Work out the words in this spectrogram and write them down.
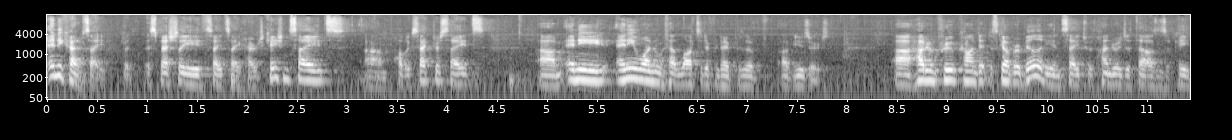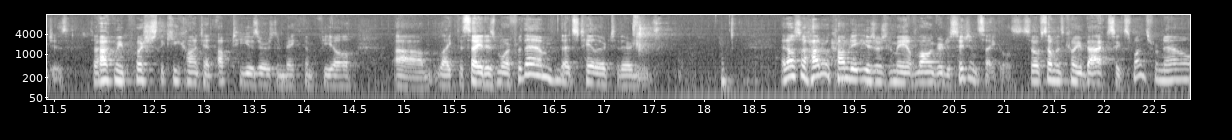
any kind of site, but especially sites like higher education sites, um, public sector sites, um, any, anyone with lots of different types of, of users. Uh, how to improve content discoverability in sites with hundreds of thousands of pages. So how can we push the key content up to users and make them feel um, like the site is more for them, that's tailored to their needs. And also how to accommodate users who may have longer decision cycles. So if someone's coming back six months from now,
